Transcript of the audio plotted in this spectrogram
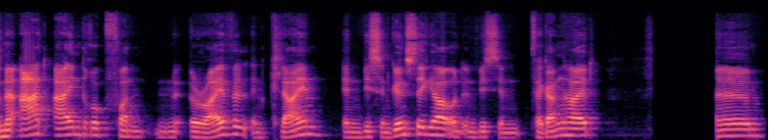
so eine Art Eindruck von Arrival in klein, in ein bisschen günstiger und in ein bisschen Vergangenheit. Ähm,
